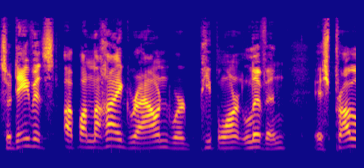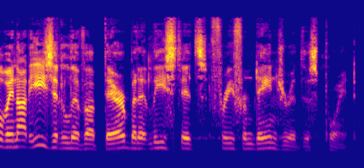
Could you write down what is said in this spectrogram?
So David's up on the high ground where people aren't living. It's probably not easy to live up there, but at least it's free from danger at this point.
